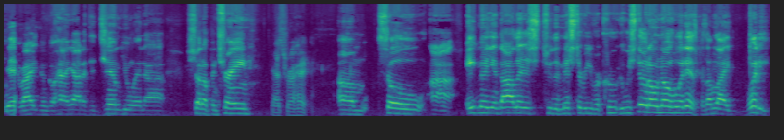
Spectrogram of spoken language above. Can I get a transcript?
yeah, right. You're gonna go hang out at the gym. You and uh, Shut Up and Train. That's right. Um, so uh, eight million dollars to the mystery recruit who we still don't know who it is because I'm like, Woody,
